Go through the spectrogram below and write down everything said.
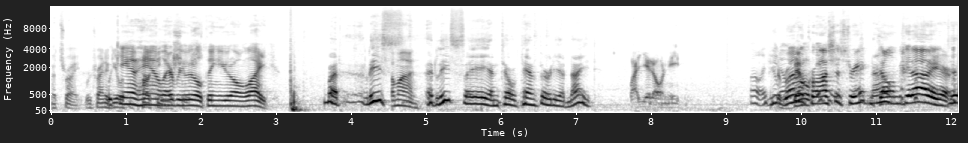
that's right, we're trying to We deal with the can't parking handle every issues. little thing you don't like. But at least. Come on. At least say until ten-thirty at night. But you don't need. Well, if You you run don't, across the street Right and now- tell them to get out of here.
